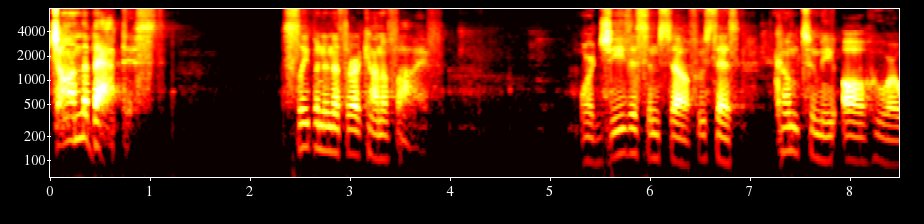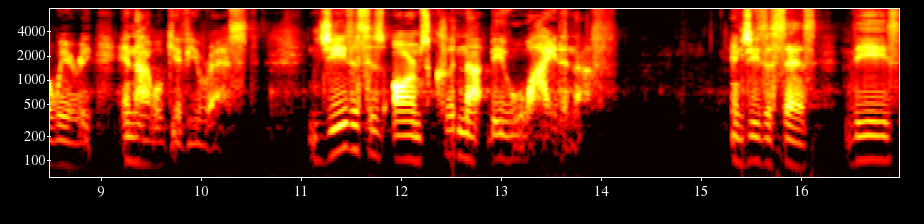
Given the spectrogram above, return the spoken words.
John the Baptist sleeping in the third count of five, or Jesus himself who says, Come to me, all who are weary, and I will give you rest. Jesus' arms could not be wide enough and Jesus says, These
